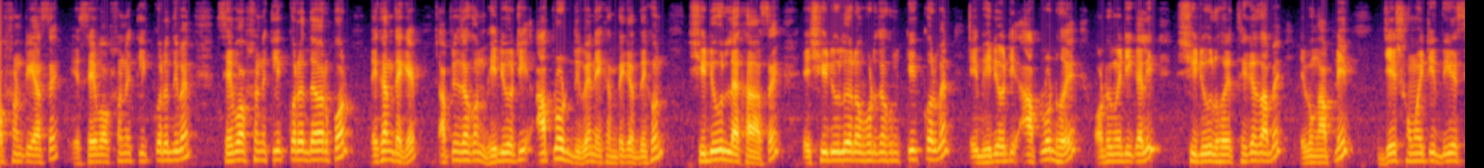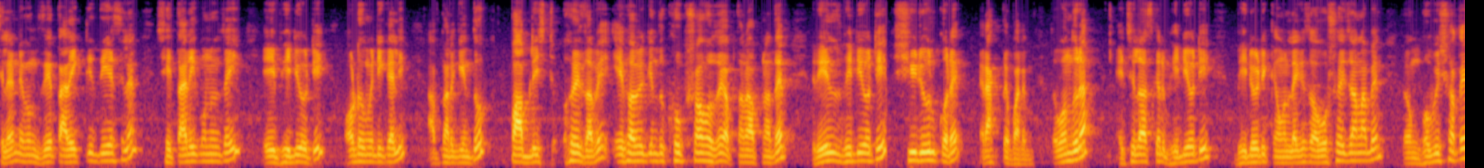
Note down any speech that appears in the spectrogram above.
অপশনটি আছে, এই সেভ অপশনে ক্লিক করে দিবেন। সেভ অপশনে ক্লিক করে দেওয়ার পর এখান থেকে আপনি যখন ভিডিওটি আপলোড দিবেন, এখান থেকে দেখুন শিডিউল লেখা আছে। এই শিডিউলের ওপর যখন ক্লিক করবেন, এই ভিডিওটি আপলোড হয়ে অটোমেটিক্যালি শিডিউল হয়ে থেকে যাবে এবং আপনি যে সময়টি দিয়েছিলেন এবং যে তারিখটি দিয়েছিলেন, সেই তারিখ অনুযায়ী এই ভিডিওটি অটোমেটিক্যালি আপনার কিন্তু পাবলিশড হয়ে যাবে। এভাবে কিন্তু খুব সহজে আপনারা আপনাদের রিলস ভিডিওটি শিডিউল করে রাখতে পারেন। তো বন্ধুরা এই ছিল আজকের ভিডিওটি। ভিডিওটি কেমন লেগেছে অবশ্যই জানাবেন এবং ভবিষ্যতে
